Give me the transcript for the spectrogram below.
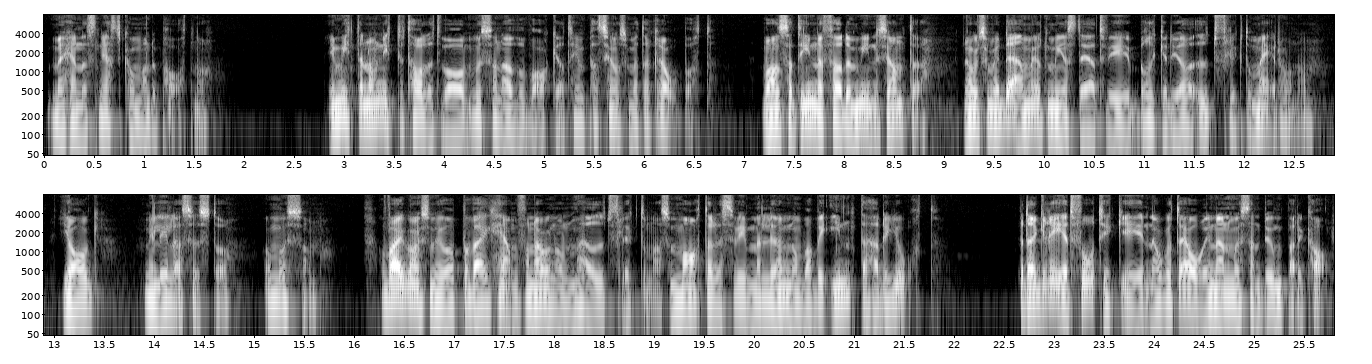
med hennes nästkommande partner. I mitten av 90-talet var Mussan övervakare till en person som hette Robert. Vad han satt inne för det minns jag inte. Något som jag däremot minns är att vi brukade göra utflykter med honom. Jag, min lilla syster och Mussan. Och varje gång som vi var på väg hem från någon av de här utflykterna så matades vi med lögner om vad vi inte hade gjort. Bedrägeriet fortgick i något år innan Mussan dumpade Karl.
